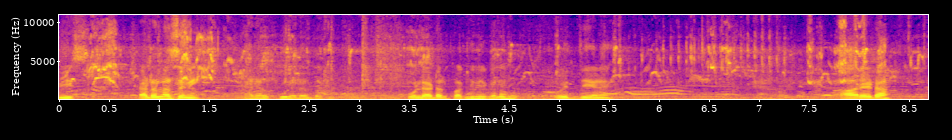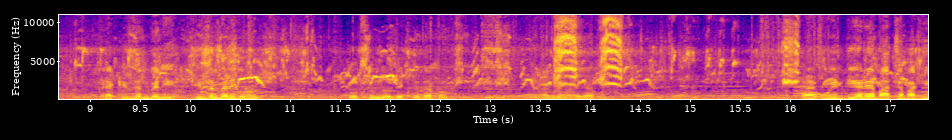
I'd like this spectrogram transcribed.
পিস অ্যাডাল্ট না সেমি অ্যাডাল্ট ফুল অ্যাডাল্ট পাখি। ফুল অ্যাডাল্ট পাখি With দেখে নাও। DNA উইথ ডিএনএ আর এটা? এটা ক্রিমসন বেলি ক্রিমসন বেলি কোন খুব সুন্দর দেখতে দেখো। একদম এই দেখো। উইথ ডিএনএ বাচ্চা পাখি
